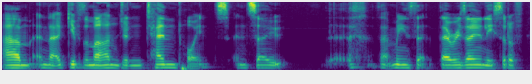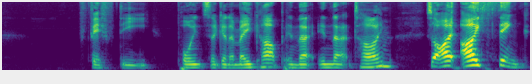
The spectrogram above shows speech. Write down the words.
um, and that would give them 110 points. And so that means that there is only sort of 50 points they're going to make up in that in that time. So I, I think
